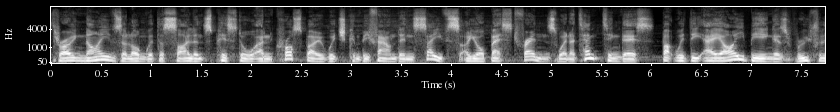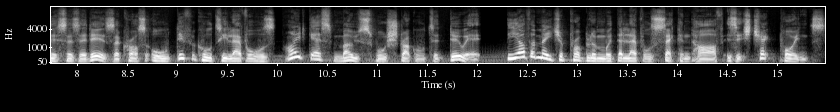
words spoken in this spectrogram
Throwing knives along with the silenced pistol and crossbow which can be found in safes are your best friends when attempting this, but with the AI being as ruthless as it is across all difficulty levels, I'd guess most will struggle to do it. The other major problem with the level's second half is its checkpoints.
